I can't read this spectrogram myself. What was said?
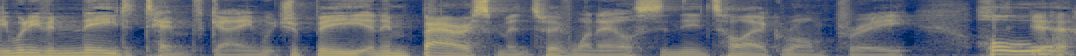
he wouldn't even need a 10th game, which would be an embarrassment to everyone else in the entire Grand Prix. Hall, yeah.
